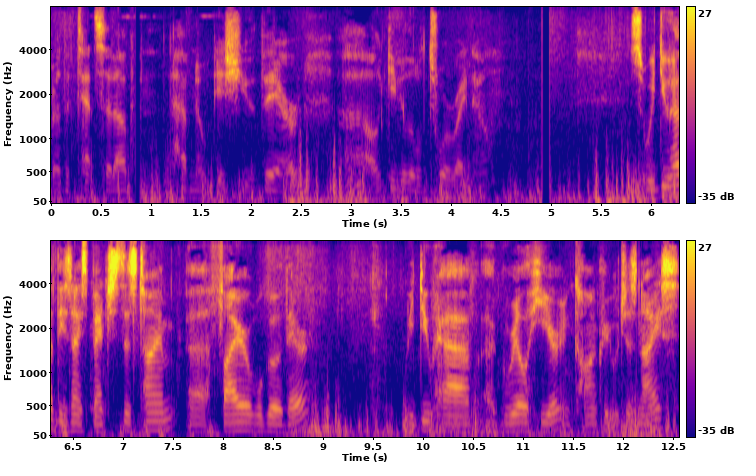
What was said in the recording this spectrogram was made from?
or the tent set up and have no issue there. Uh, I'll give you a little tour right now. So we do have these nice benches this time. Uh, fire will go there. We do have a grill here in concrete, which is nice.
